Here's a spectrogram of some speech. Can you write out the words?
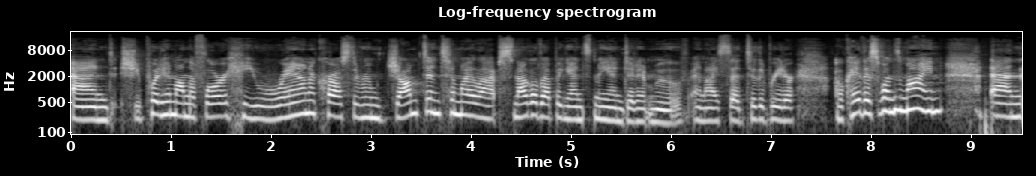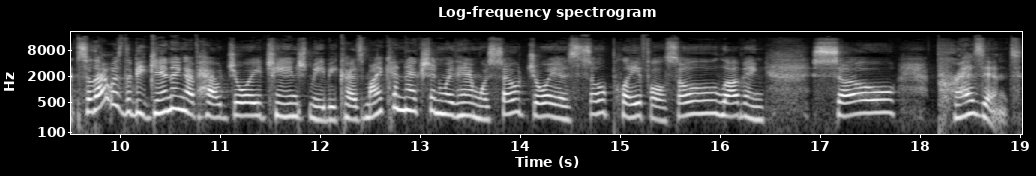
and she put him on the floor. He ran across the room, jumped into my lap, snuggled up against me, and didn't move. And I said to the breeder, "Okay, this one's mine." And so that was the beginning of how joy changed me because my connection with him was so joyous, so playful, so loving, so present.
